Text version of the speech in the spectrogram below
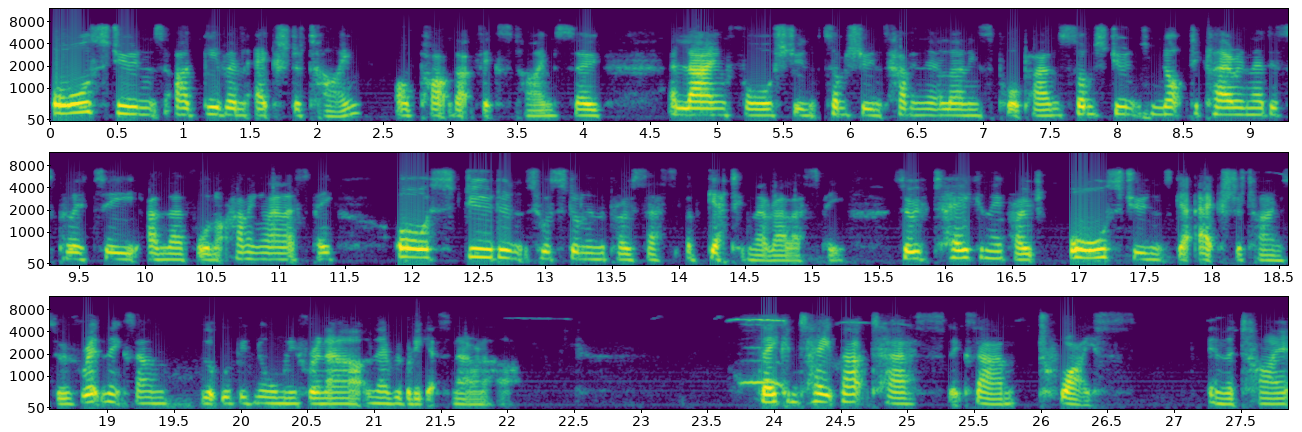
All students are given extra time are part of that fixed time. So allowing for students, some students having their learning support plans, some students not declaring their disability and therefore not having an LSP, or students who are still in the process of getting their LSP. So we've taken the approach, all students get extra time. So we've written the exam that would be normally for an hour and everybody gets an hour and a half. They can take that test exam twice in the time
